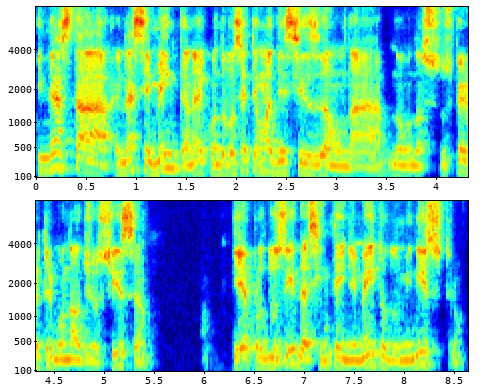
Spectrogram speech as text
e nesta, nessa emenda, né, quando você tem uma decisão na, no, no Superior Tribunal de Justiça e é produzido esse entendimento do ministro,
